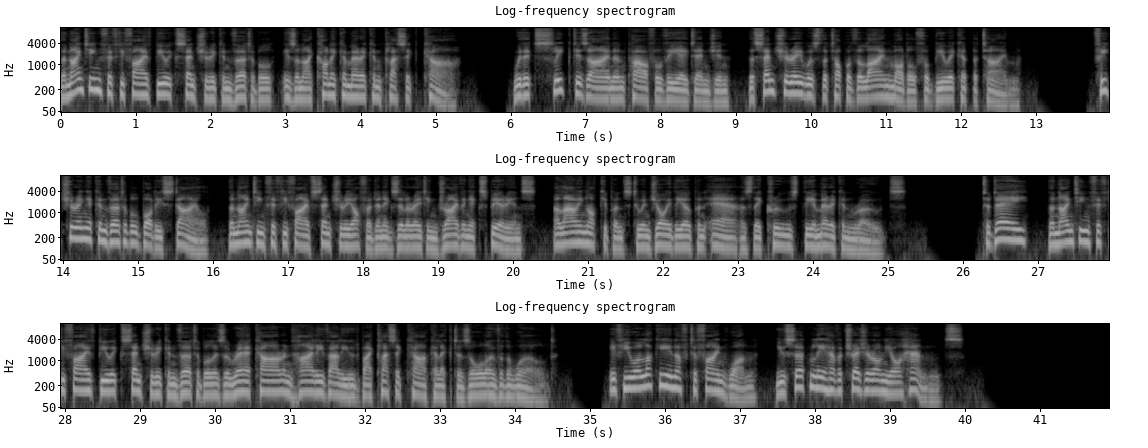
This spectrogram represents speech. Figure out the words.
The 1955 Buick Century convertible is an iconic American classic car. With its sleek design and powerful V8 engine, the Century was the top-of-the-line model for Buick at the time. Featuring a convertible body style, the 1955 Century offered an exhilarating driving experience, allowing occupants to enjoy the open air as they cruised the American roads. Today, the 1955 Buick Century convertible is a rare car and highly valued by classic car collectors all over the world. If you are lucky enough to find one, you certainly have a treasure on your hands.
